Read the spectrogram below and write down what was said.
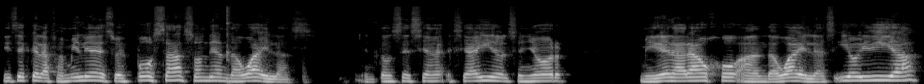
Dice que la familia de su esposa son de Andahuaylas. Entonces se ha, ido el señor Miguel Araujo a Andahuaylas. Y hoy día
